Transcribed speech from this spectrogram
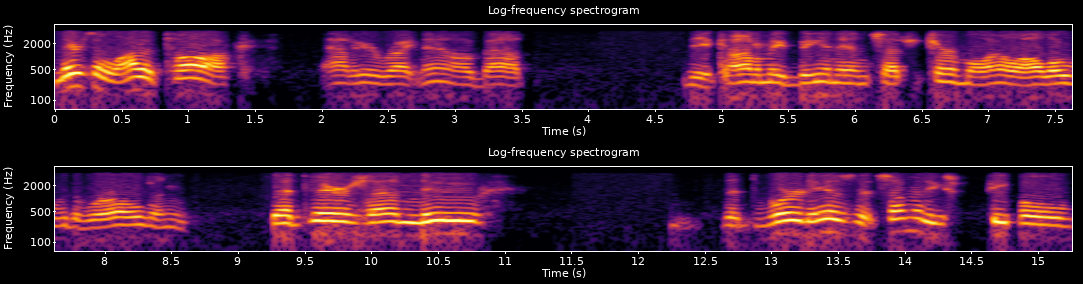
There's a lot of talk out here right now about the economy being in such turmoil all over the world and that there's a new the word is that some of these people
